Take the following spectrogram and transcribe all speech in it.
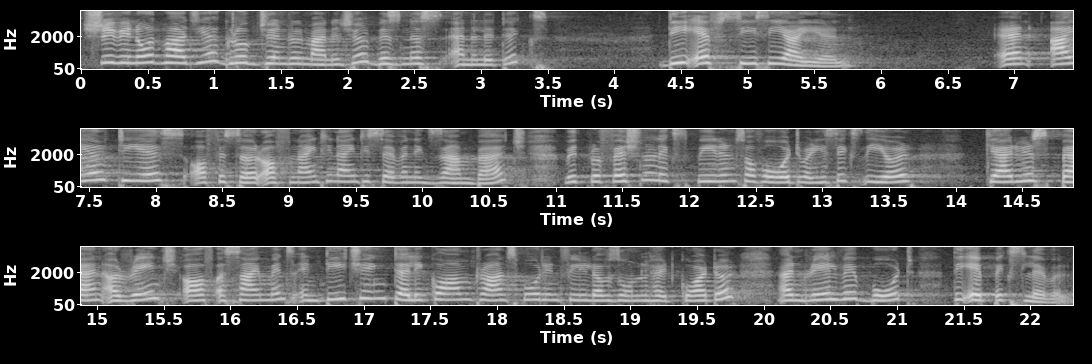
Shri Vinod Bhatia, Group General Manager, Business Analytics, DFCCIL. An IRTS officer of 1997 exam batch with professional experience of over 26 years Career span a range of assignments in teaching, telecom, transport in field of zonal headquarter and railway board, the apex level.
